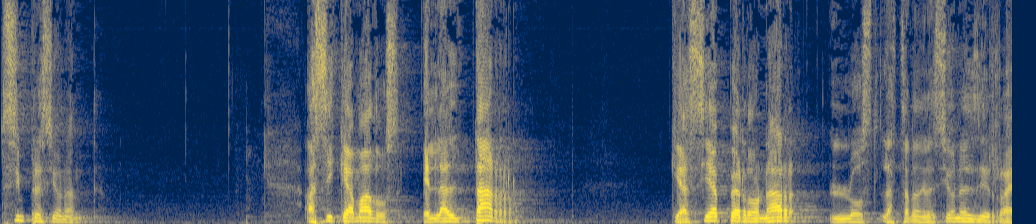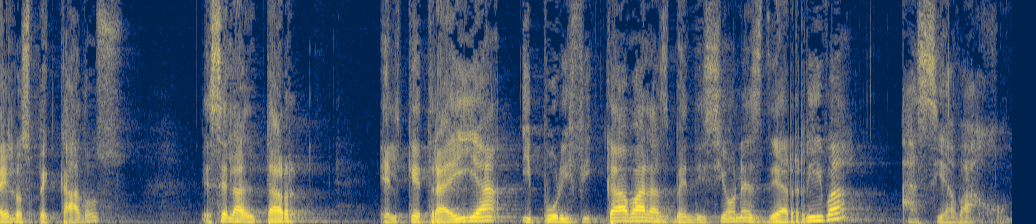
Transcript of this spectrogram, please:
Es impresionante. Así que, amados, el altar que hacía perdonar las transgresiones de Israel, los pecados, es el altar el que traía y purificaba las bendiciones de arriba hacia abajo.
